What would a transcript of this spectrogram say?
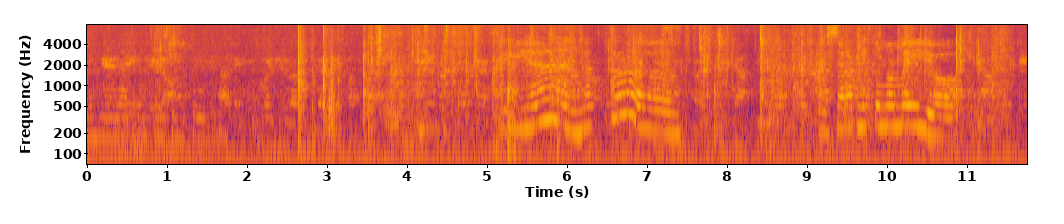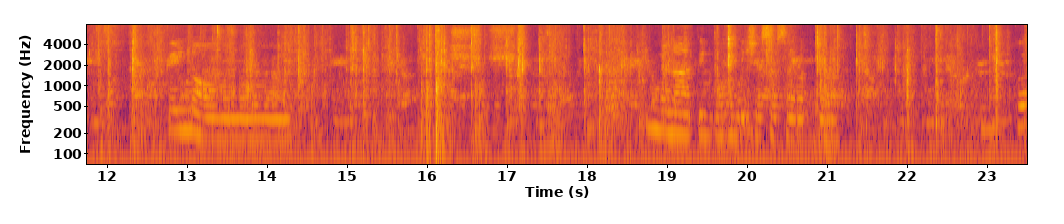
Lagyan natin ng konting tubig. Ayan, nako. Ang sarap nito mamayo. Kay naman naman. Tingnan natin kung hindi siya sasarap dyan. Nako.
